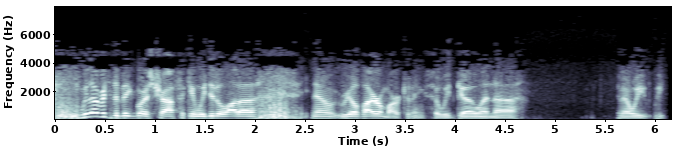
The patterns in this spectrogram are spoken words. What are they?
We leveraged the big boys traffic, and we did a lot of you know real viral marketing. So we'd go and uh, you know we we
